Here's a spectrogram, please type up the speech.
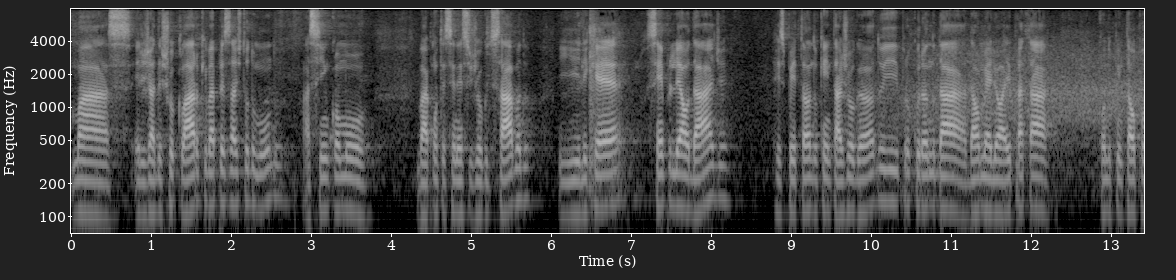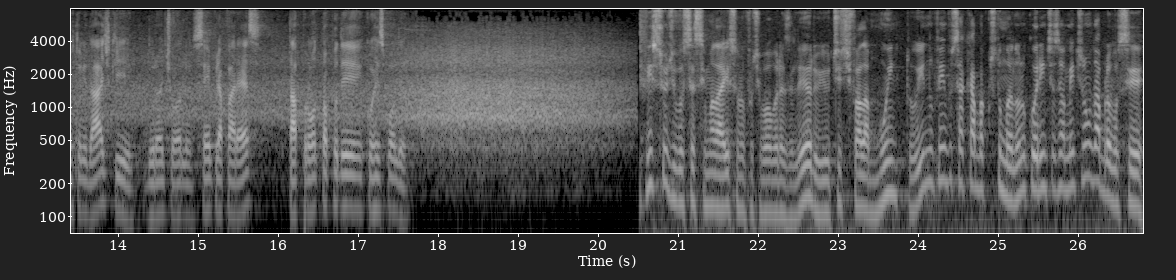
mas ele já deixou claro que vai precisar de todo mundo, assim como vai acontecer nesse jogo de sábado. E ele quer sempre lealdade, respeitando quem está jogando e procurando dar, dar o melhor aí para estar, tá, quando pintar a oportunidade, que durante o ano sempre aparece, tá pronto para poder corresponder. Difícil de você simular isso no futebol brasileiro e o Tite fala muito e no fim você acaba acostumando. No Corinthians realmente não dá para você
